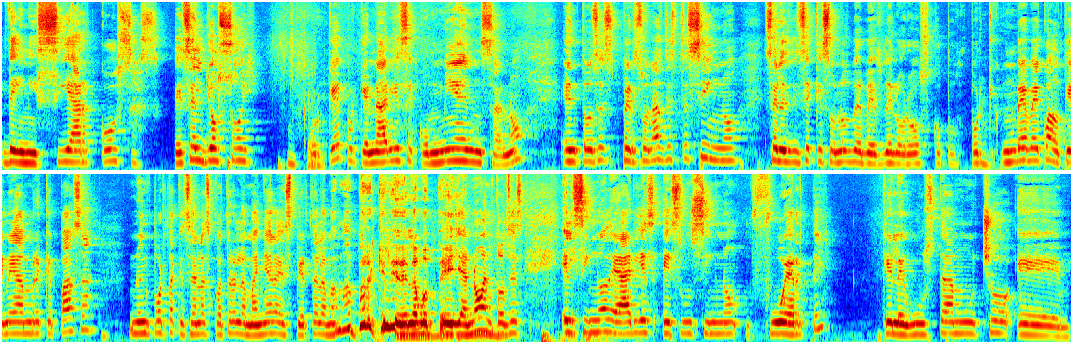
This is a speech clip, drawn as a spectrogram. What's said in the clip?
de iniciar cosas. Es el yo soy. ¿Por qué? Porque nadie se comienza, ¿no? Entonces, personas de este signo se les dice que son los bebés del horóscopo. Porque un bebé cuando tiene hambre, ¿qué pasa? No importa que sean las 4 de la mañana, despierta a la mamá para que le dé la botella, ¿no? Entonces, el signo de Aries es un signo fuerte, que le gusta mucho eh,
